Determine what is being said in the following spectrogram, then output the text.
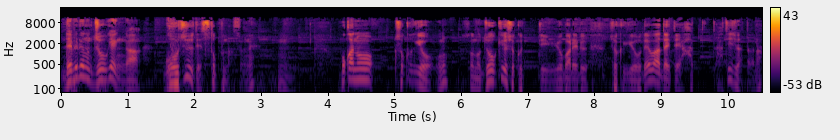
レベルの上限が50でストップなんですよね。うん。他の職業、ん？その上級職っていう呼ばれる職業ではだいたい80だったかな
